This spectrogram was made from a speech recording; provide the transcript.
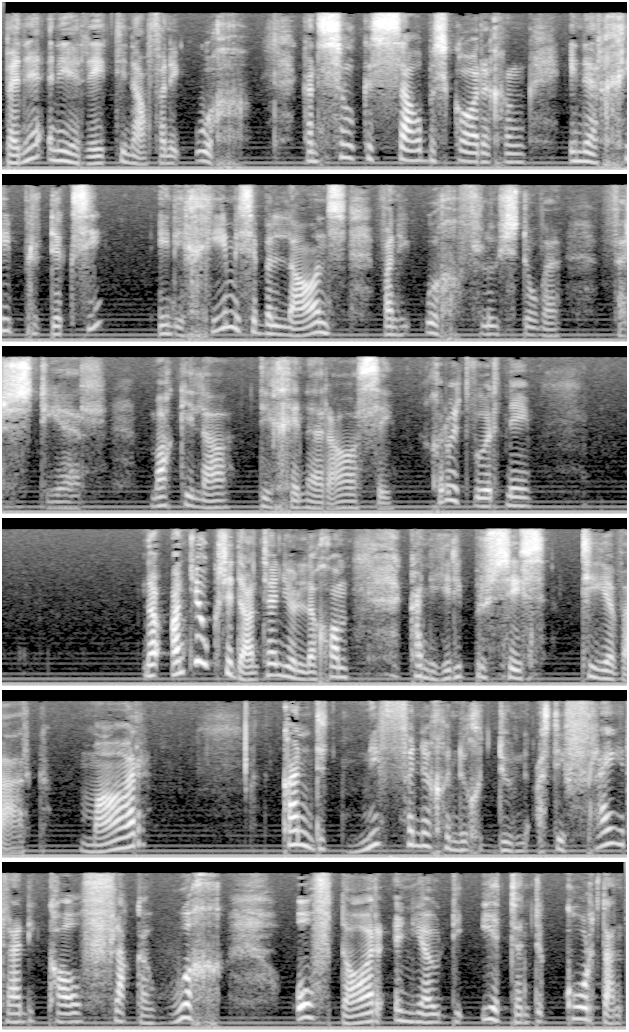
binnen in die retina van die oog kan sulke celbeskadiging energieproduksie en die chemische balans van die oogvloeistoffe versteur. Macula degeneratie. Groot woord nie. Nou, antioxidante in jou lichaam kan hierdie proces teewerk, maar kan dit nie vinnig genoeg doen as die vry radikaal vlakke hoog of daar in jou dieet en tekort aan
